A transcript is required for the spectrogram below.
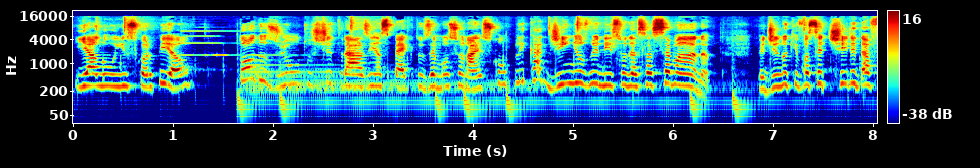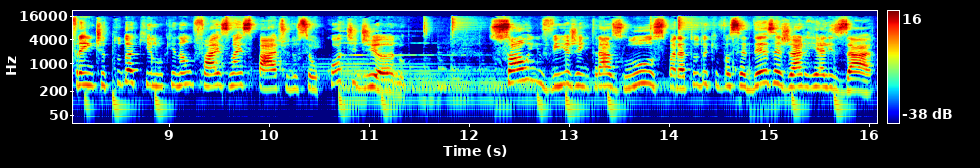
e a Lua em Escorpião, todos juntos te trazem aspectos emocionais complicadinhos no início dessa semana, pedindo que você tire da frente tudo aquilo que não faz mais parte do seu cotidiano. Sol em Virgem traz luz para tudo que você desejar realizar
